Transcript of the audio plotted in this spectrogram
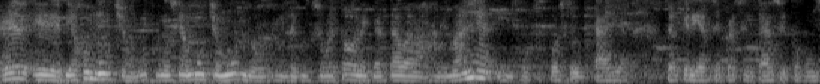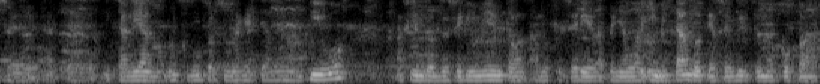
Él eh, viajó mucho, ¿no? conocía mucho mundo, sobre todo le encantaba Alemania y por supuesto Italia. O sea, quería presentarse como un ser eh, italiano, ¿no? como un personaje italiano antiguo, haciendo el seguimiento a lo que sería la Peña invitándote a servirte una copa,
